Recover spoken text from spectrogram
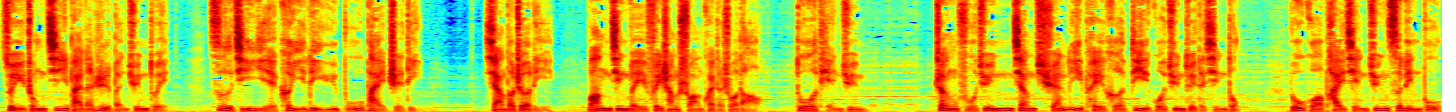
最终击败了日本军队，自己也可以立于不败之地。想到这里，汪精卫非常爽快地说道。多田军，政府军将全力配合帝国军队的行动。如果派遣军司令部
